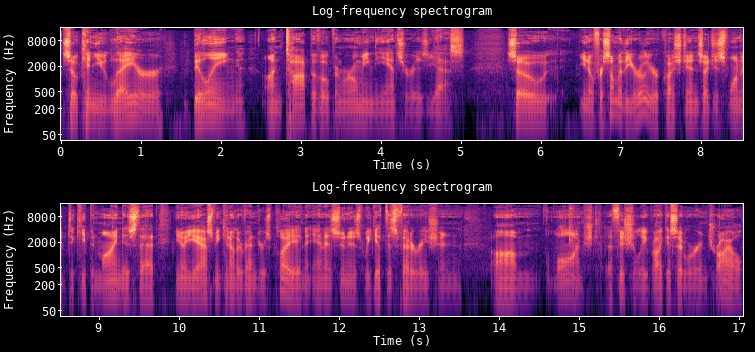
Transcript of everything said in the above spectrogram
So can you layer billing on top of open roaming? The answer is yes. So, you know, for some of the earlier questions, I just wanted to keep in mind is that, you know, you asked me, can other vendors play? And, and as soon as we get this federation um, launched officially, like I said, we're in trial,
